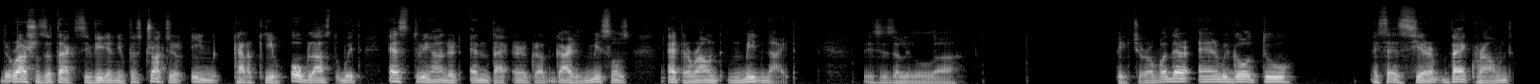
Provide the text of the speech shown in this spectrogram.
The Russians attacked civilian infrastructure in Kharkiv Oblast with S-300 anti-aircraft guided missiles at around midnight. This is a little uh, picture over there. And we go to, it says here, background.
